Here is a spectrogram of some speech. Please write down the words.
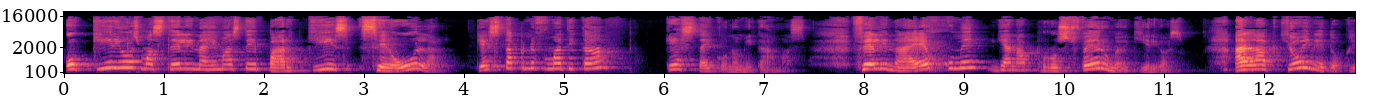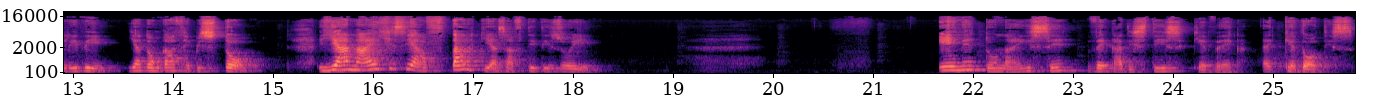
Ο Κύριος μας θέλει να είμαστε επαρκείς σε όλα και στα πνευματικά και στα οικονομικά μας. Θέλει να έχουμε για να προσφέρουμε ο Κύριος. Αλλά ποιο είναι το κλειδί για τον κάθε πιστό, για να έχεις η αυτάρκεια σε αυτή τη ζωή. Είναι το να είσαι δεκατιστής και, δεκα, ε, και δότης.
